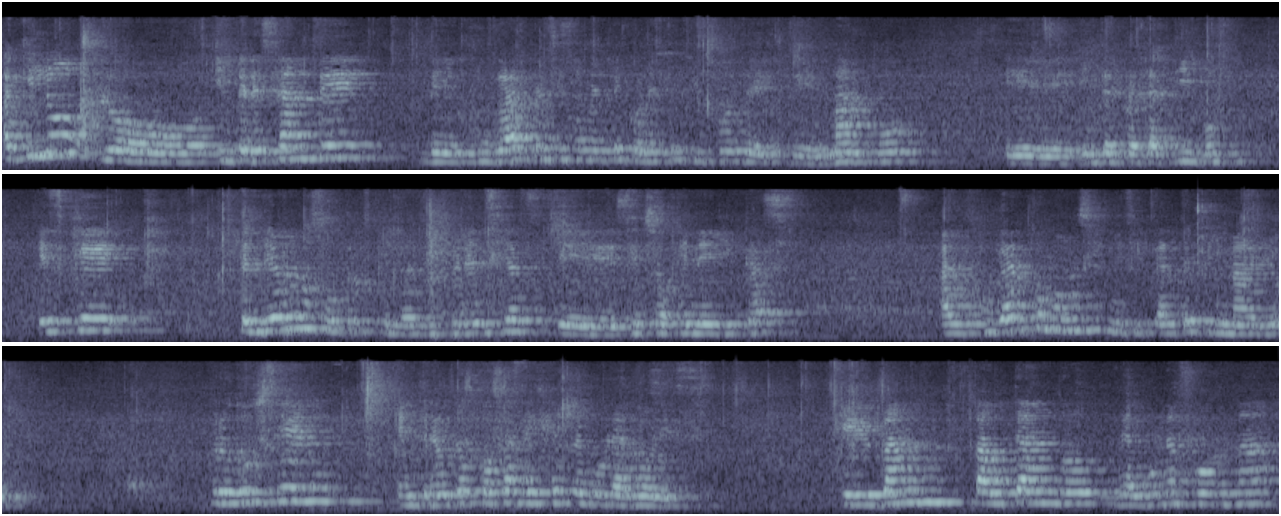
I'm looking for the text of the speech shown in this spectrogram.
aquí lo, interesante de jugar precisamente con este tipo de, marco eh, interpretativo es que tendríamos nosotros que las diferencias eh, sexogenéricas, al jugar como un significante primario, producen, entre otras cosas, ejes reguladores que van pautando de alguna forma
